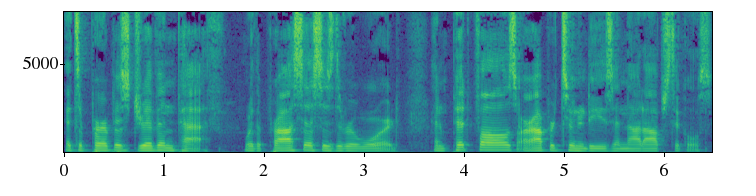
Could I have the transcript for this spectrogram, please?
It's a purpose driven path where the process is the reward and pitfalls are opportunities and not obstacles.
